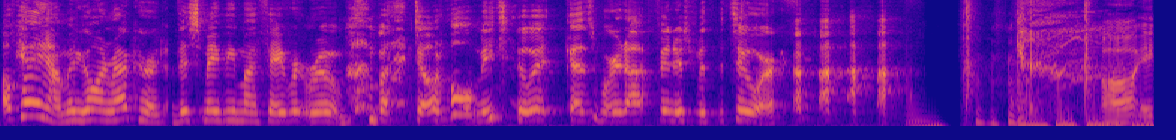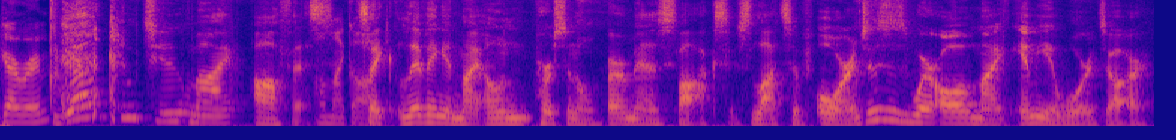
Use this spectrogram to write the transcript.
okay, I'm going to go on record. This may be my favorite room, but don't hold me to it because we're not finished with the tour. Oh, ego room. Welcome to my office. Oh my god. It's like living in my own personal Hermes box. There's lots of orange. This is where all my Emmy Awards are.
